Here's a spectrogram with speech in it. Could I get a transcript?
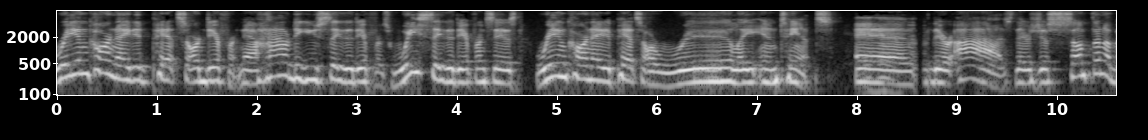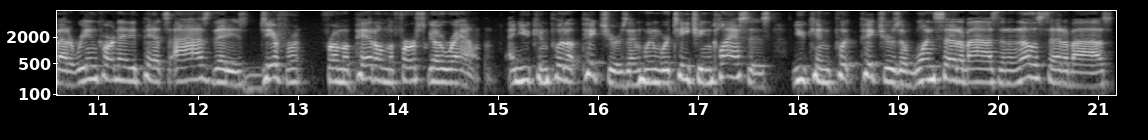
reincarnated pets are different. Now, how do you see the difference? We see the difference is reincarnated pets are really intense. And their eyes, there's just something about a reincarnated pet's eyes that is different from a pet on the first go round. And you can put up pictures. And when we're teaching classes, you can put pictures of one set of eyes and another set of eyes.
